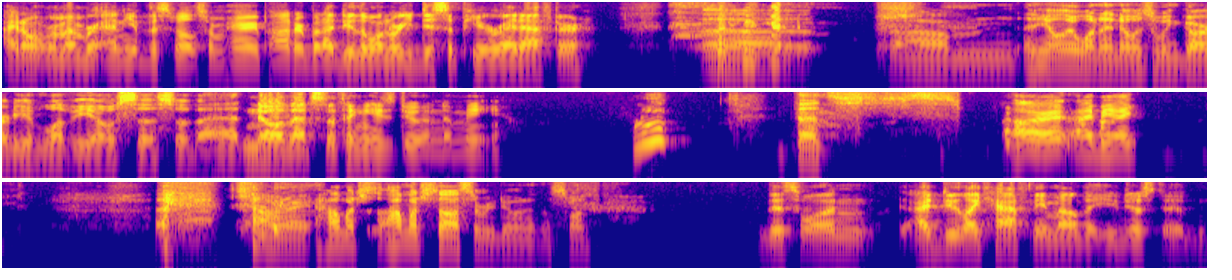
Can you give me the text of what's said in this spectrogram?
I don't remember any of the spells from Harry Potter, but I do the one where you disappear right after. Uh, um, the only one I know is Wingardium Leviosa, so that No, that's the thing he's doing to me. that's all right. I mean, I. all right. How much? How much sauce are we doing in this one? This one, I do like half the amount that you just did.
